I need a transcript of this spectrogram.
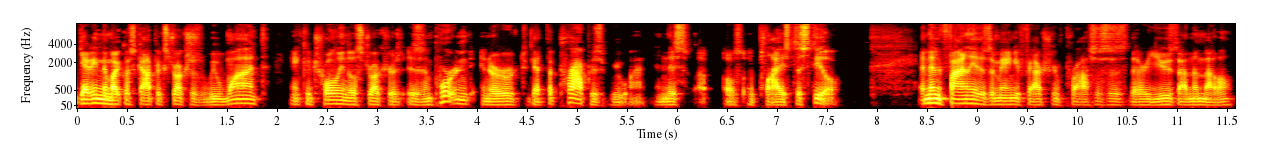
getting the microscopic structures we want and controlling those structures is important in order to get the properties we want. And this uh, also applies to steel. And then finally, there's the manufacturing processes that are used on the metal.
